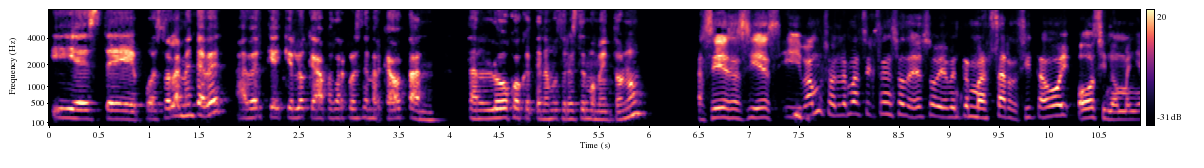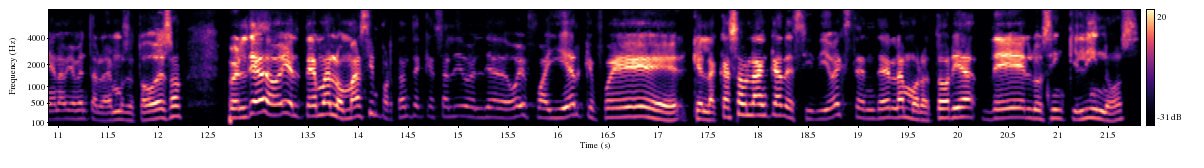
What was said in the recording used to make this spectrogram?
y este, pues solamente a ver, a ver qué, qué es lo que va a pasar con este mercado tan, tan loco que tenemos en este momento, ¿no? Así es, así es. Y vamos a hablar más extenso de eso, obviamente, más tardecita hoy, o si no, mañana, obviamente, hablaremos de todo eso. Pero el día de hoy, el tema, lo más importante que ha salido el día de hoy fue ayer, que fue que la Casa Blanca decidió extender la moratoria de los inquilinos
